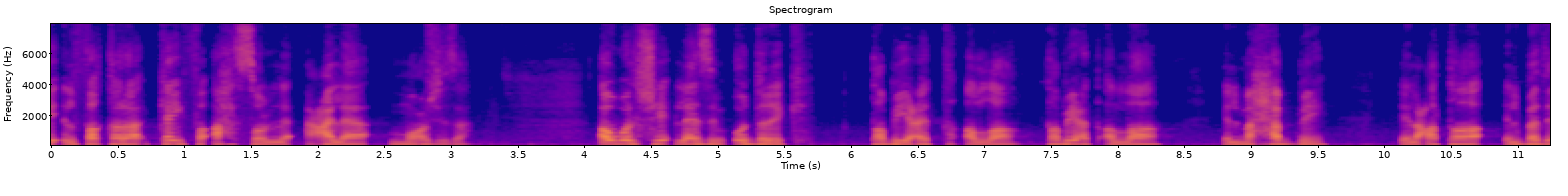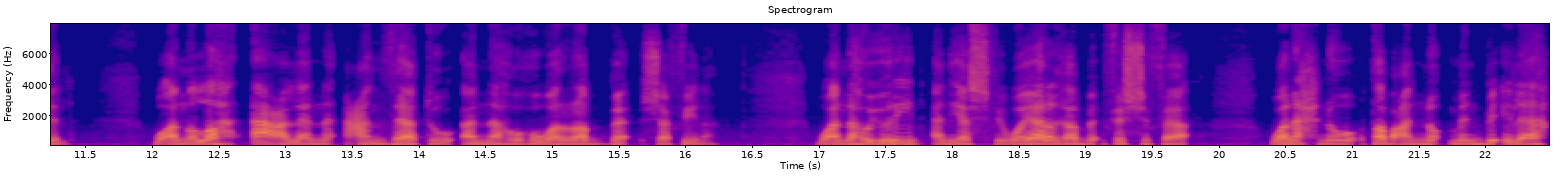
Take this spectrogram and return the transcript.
الفقرة كيف أحصل على معجزة؟ أول شيء لازم أدرك طبيعة الله. طبيعة الله المحبة العطاء البذل. وأن الله أعلن عن ذاته أنه هو الرب شفينا. وأنه يريد أن يشفي ويرغب في الشفاء. ونحن طبعا نؤمن بإله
